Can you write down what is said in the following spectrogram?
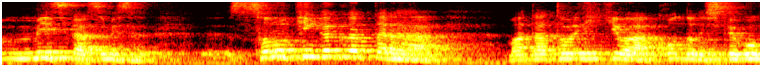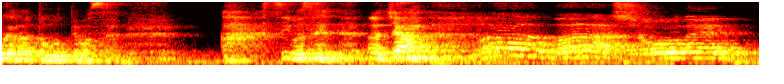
あミスター・スミス。その金額だったらまた取引は今度にしておこうかなと思ってます。あすいません。あじゃあ。まあまあ少年。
